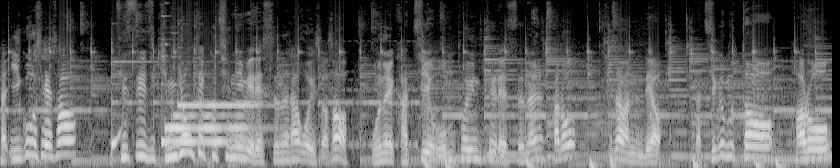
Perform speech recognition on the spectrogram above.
자, 이곳에서 디스이즈 김경태 코치님이 레슨을 하고 있어서 오늘 같이 원포인트 레슨을 하러 찾아왔는데요. 자, 지금부터 바로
